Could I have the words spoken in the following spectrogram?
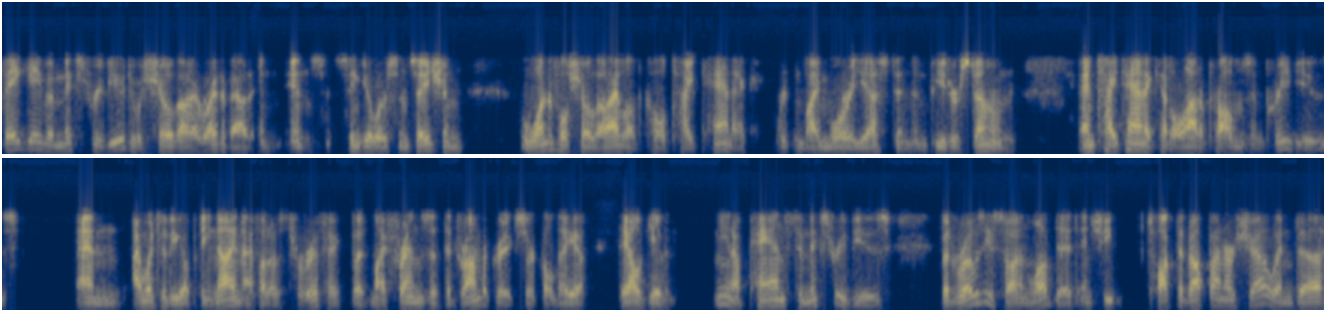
they gave a mixed review to a show that I write about in, in Singular Sensation, a wonderful show that I love called Titanic, written by Maury Yeston and Peter Stone. And Titanic had a lot of problems in previews. And I went to the opening night and I thought it was terrific. But my friends at the Drama Critics Circle, they they all gave it, you know, pans to mixed reviews. But Rosie saw and loved it, and she talked it up on her show, and uh,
